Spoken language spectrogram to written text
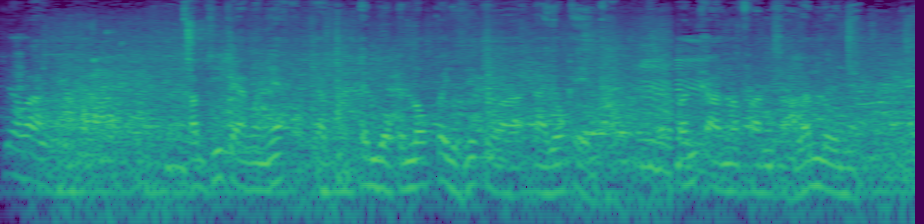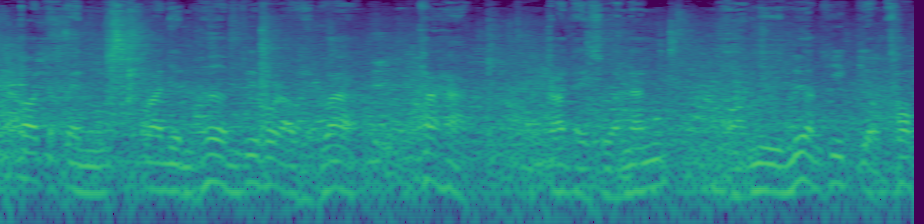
เชื่อว่า คำชี้แจงวันนี้จะเป็นบวกเป็นลบก็อยู่ที่ตัวนายกเองครับเพราะฉะนั้นการมาฟังสารรัฐธรรมนูญเนี่ยก็จะเป็นประเด็นเพิ่มที่พวกเราเห็นว่าถ้าหากการไต่สวนนั้นเอ่อมีเรื่องที่เกี่ยวข้อง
